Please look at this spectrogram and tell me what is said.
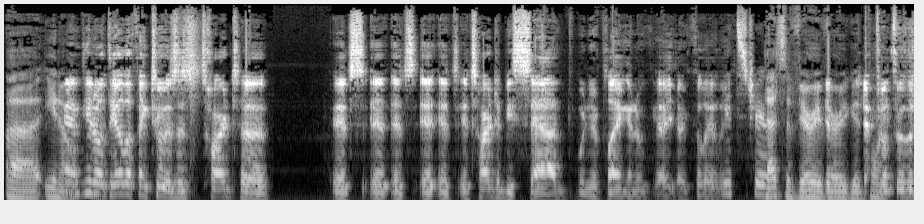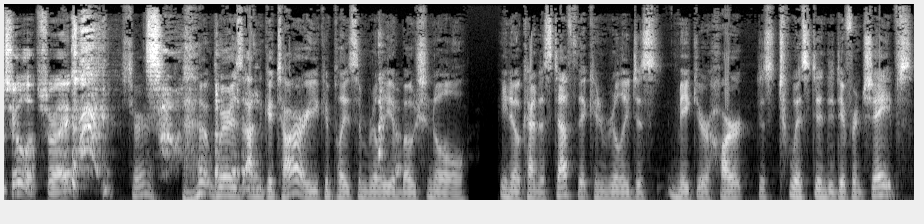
Uh, you know, and you know the other thing too is it's hard to. It's it, it's it, it's it's hard to be sad when you're playing an u- a ukulele. It's true. that's a very very good You have to go point. through the tulips, right? Sure. Whereas on guitar, you could play some really emotional, you know, kind of stuff that can really just make your heart just twist into different shapes.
